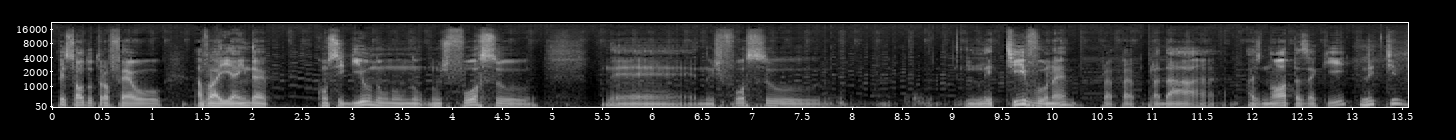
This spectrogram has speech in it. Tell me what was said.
O pessoal do troféu Havaí ainda conseguiu, num, num, num esforço. É, no esforço letivo, né? Para dar as notas aqui. Letivo.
